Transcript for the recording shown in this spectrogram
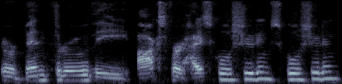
or been through the Oxford high school shooting, school shooting,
